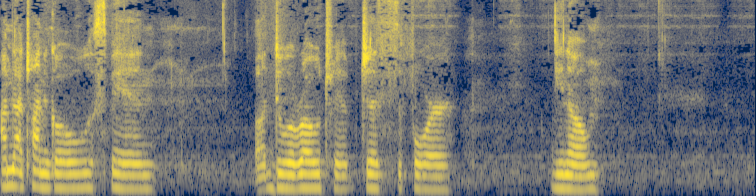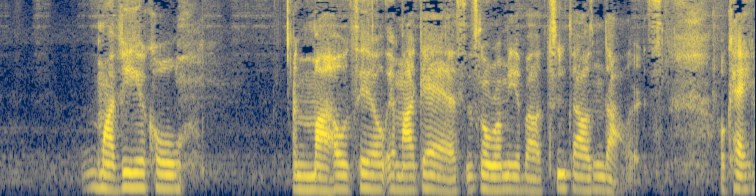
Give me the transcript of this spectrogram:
I'm not trying to go spend uh, do a road trip just for you know my vehicle and my hotel and my gas is gonna run me about two thousand dollars. Okay.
